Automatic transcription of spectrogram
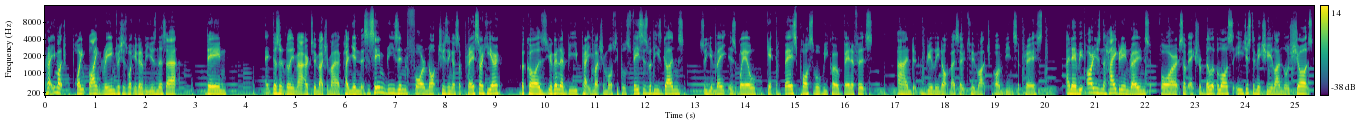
pretty much point blank range, which is what you're going to be using this at, then it doesn't really matter too much in my opinion. It's the same reason for not choosing a suppressor here, because you're going to be pretty much in most people's faces with these guns, so you might as well get the best possible recoil benefits and really not miss out too much on being suppressed. And then we are using the high grain rounds for some extra bullet velocity just to make sure you land those shots.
